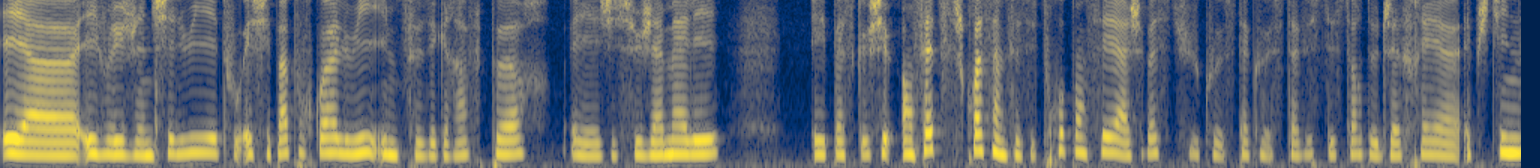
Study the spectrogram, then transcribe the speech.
et, et, il voulait que je vienne chez lui et tout. Et je sais pas pourquoi, lui, il me faisait grave peur. Et j'y suis jamais allée. Et parce que, en fait, je crois que ça me faisait trop penser à, je sais pas si tu si as, vu cette histoire de Jeffrey euh, Epstein,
